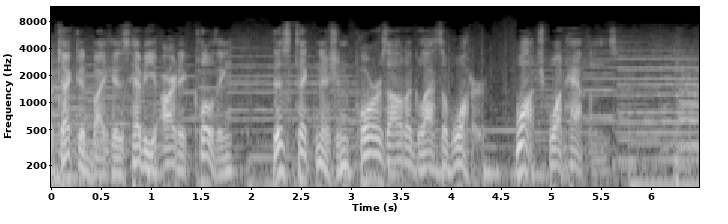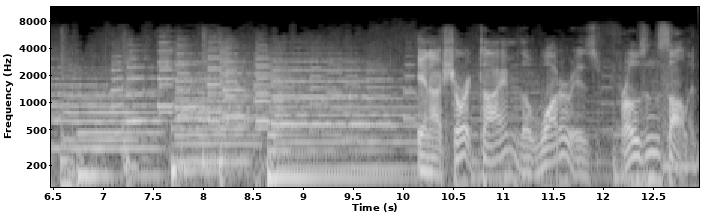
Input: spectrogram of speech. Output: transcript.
Protected by his heavy Arctic clothing, this technician pours out a glass of water. Watch what happens. In a short time, the water is frozen solid.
